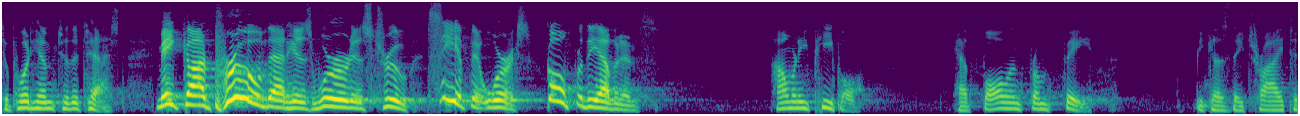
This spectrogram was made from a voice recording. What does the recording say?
To put Him to the test. Make God prove that His word is true. See if it works. Go for the evidence. How many people have fallen from faith because they tried to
